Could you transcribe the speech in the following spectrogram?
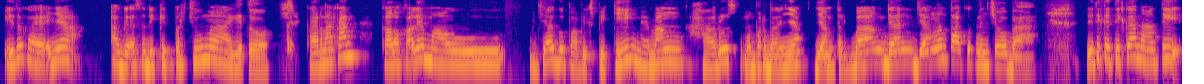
Itu kayaknya agak sedikit percuma gitu. Karena kan kalau kalian mau jago public speaking memang harus memperbanyak jam terbang dan jangan takut mencoba. Jadi ketika nanti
